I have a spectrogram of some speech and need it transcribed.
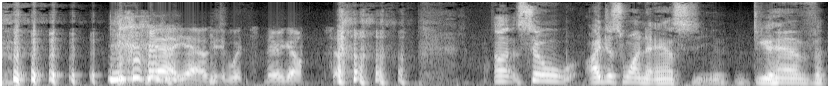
yeah, yeah. It, there you go. So. uh, so I just wanted to ask: Do you have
